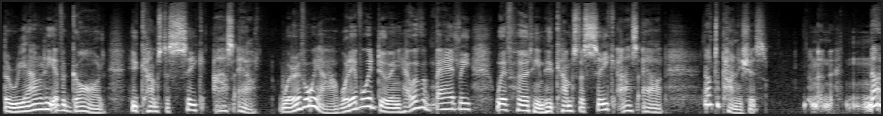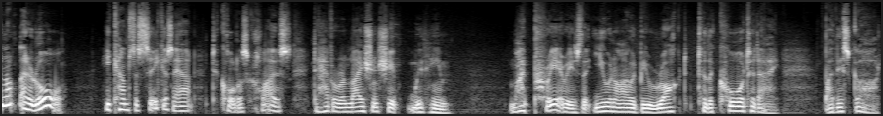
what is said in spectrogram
The reality of a God who comes to seek us out wherever we are, whatever we're doing, however badly we've hurt him, who comes to seek us out, not to punish us. No, not that at all. He comes to seek us out, to call us close, to have a relationship with him. My prayer is that you and I would be rocked to the core today by this God,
